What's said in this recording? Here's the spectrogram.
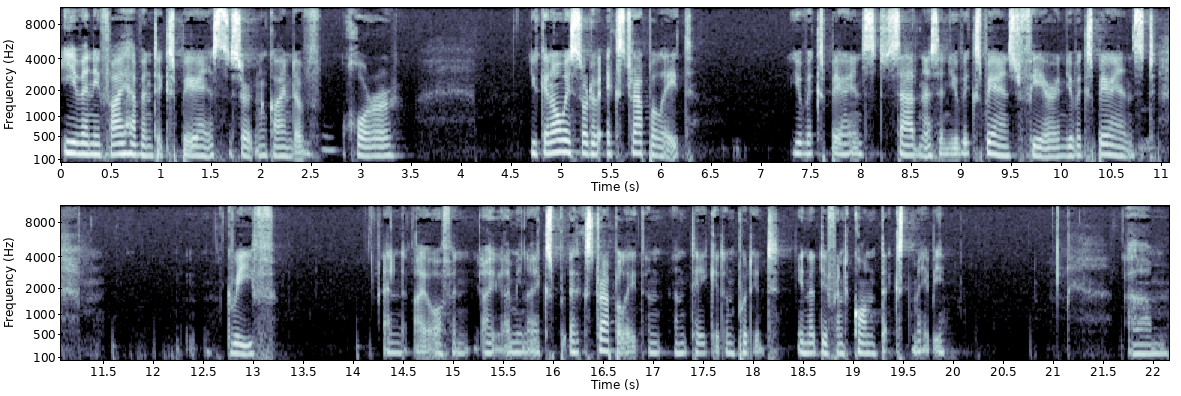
even if I haven't experienced a certain kind of horror, you can always sort of extrapolate. You've experienced sadness and you've experienced fear and you've experienced grief and I often, I, I mean, I exp- extrapolate and, and, take it and put it in a different context, maybe. Um,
